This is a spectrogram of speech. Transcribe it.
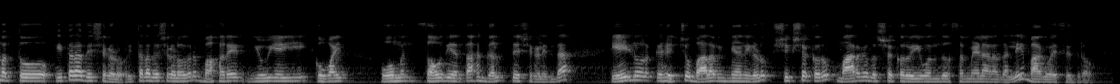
ಮತ್ತು ಇತರ ದೇಶಗಳು ಇತರ ದೇಶಗಳು ಅಂದ್ರೆ Bahrain, UAE, Kuwait Oman Saudi ಅಂತಹ ಗಲ್ಫ್ ದೇಶಗಳಿಂದ ಏಳ್ನೂರಕ್ಕೂ ಹೆಚ್ಚು ಬಾಲವಿಜ್ಞಾನಿಗಳು, ಶಿಕ್ಷಕರು, ಮಾರ್ಗದರ್ಶಕರು ಈ ಒಂದು ಸಮ್ಮೇಳನದಲ್ಲಿ ಭಾಗವಹಿಸಿದ್ರು.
